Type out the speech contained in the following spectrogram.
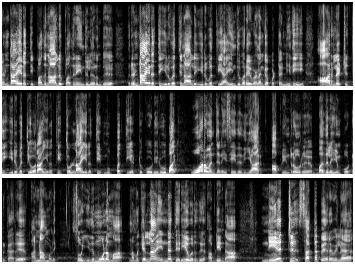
ரெண்டாயிரத்தி பதினாலு பதினைந்திலிருந்து ரெண்டாயிரத்தி இருபத்தி நாலு இருபத்தி ஐந்து வரை வழங்கப்பட்ட நிதி ஆறு லட்சத்தி இருபத்தி ஓராயிரத்தி தொள்ளாயிரத்தி முப்பத்தி எட்டு கோடி ரூபாய். ஓரவஞ்சனை செய்தது யார்? அப்படின்ற ஒரு பதிலையும் போட்டிருக்காரு அண்ணாமலை. ஸோ இது மூலமாக நமக்கெல்லாம் என்ன தெரிய வருது அப்படின்னா நேற்று சட்டப்பேரவையில்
